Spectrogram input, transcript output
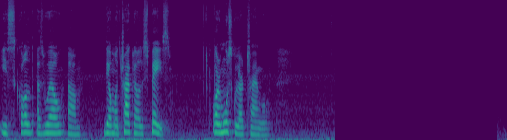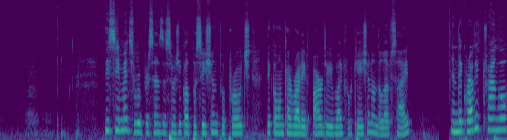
is called as well um, the omotracheal space or muscular triangle. This image represents the surgical position to approach the common carotid artery bifurcation on the left side. And the carotid triangle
